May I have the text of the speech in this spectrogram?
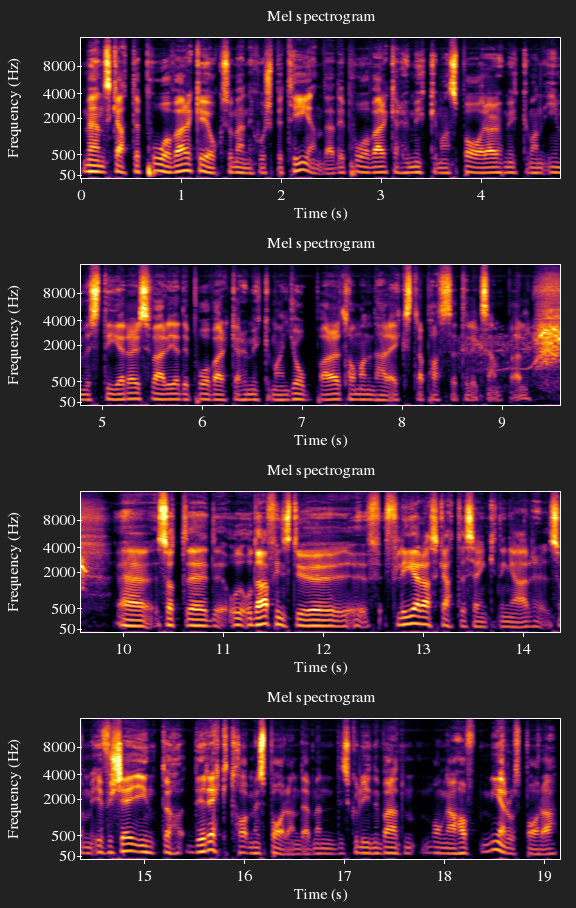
Men skatter påverkar ju också människors beteende. Det påverkar hur mycket man sparar, hur mycket man investerar i Sverige. Det påverkar hur mycket man jobbar. Tar man det här extra passet till exempel. Eh, så att, eh, och där finns det ju eh, flera skattesänkningar som i och för sig inte direkt har med sparande, men det skulle innebära att många har mer att spara.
